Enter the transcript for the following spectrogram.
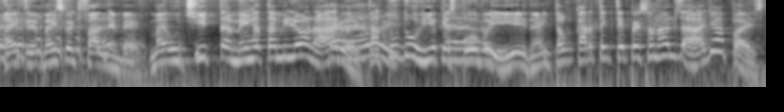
é, é isso que eu te falo, né, Beco? Mas o Tite também já tá milionário, é, tá ué. tudo rico esse é, povo aí, né? Então o cara tem que ter personalidade, rapaz.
